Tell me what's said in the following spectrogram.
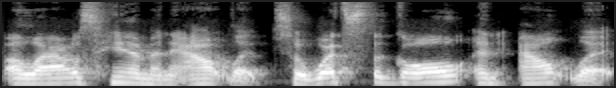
allows him an outlet? So, what's the goal? An outlet,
